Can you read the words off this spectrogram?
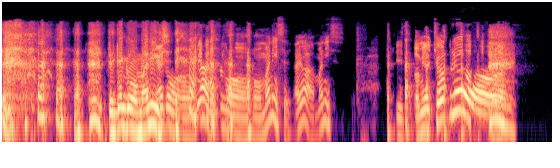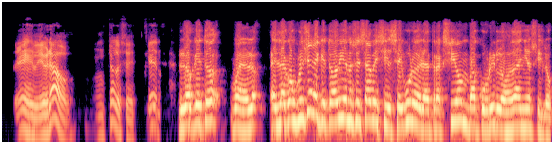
Te quedan como manís. claro, son como, como manices. Ahí va, manís. Si comió choclo, es, es bravo. Yo qué sé. Lo que to- bueno, lo- la conclusión es que todavía no se sabe si el seguro de la atracción va a cubrir los daños y los,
